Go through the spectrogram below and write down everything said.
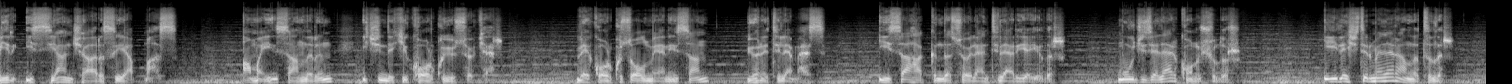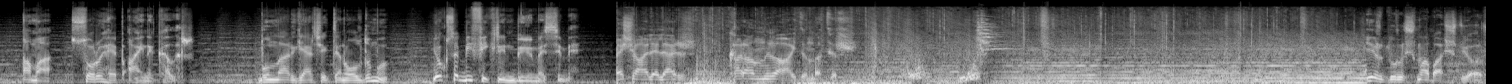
bir isyan çağrısı yapmaz. Ama insanların içindeki korkuyu söker. Ve korkusu olmayan insan yönetilemez. İsa hakkında söylentiler yayılır. Mucizeler konuşulur. İyileştirmeler anlatılır. Ama soru hep aynı kalır. Bunlar gerçekten oldu mu? Yoksa bir fikrin büyümesi mi? Meşaleler karanlığı aydınlatır. Bir duruşma başlıyor.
